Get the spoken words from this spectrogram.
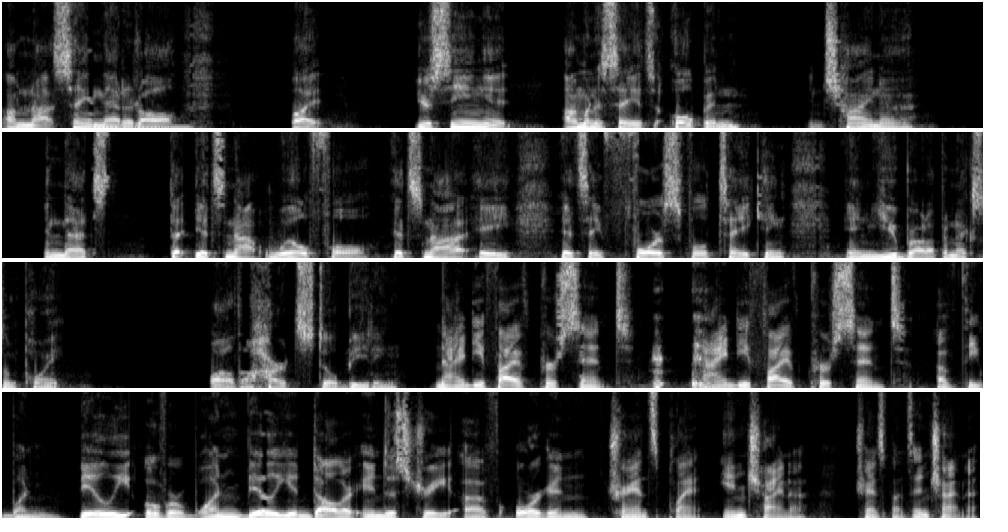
I'm not saying that at all. But you're seeing it I'm going to say it's open in China and that's that it's not willful. It's not a it's a forceful taking and you brought up an excellent point while the heart's still beating. 95% 95% of the 1 billion over 1 billion dollar industry of organ transplant in China transplants in China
